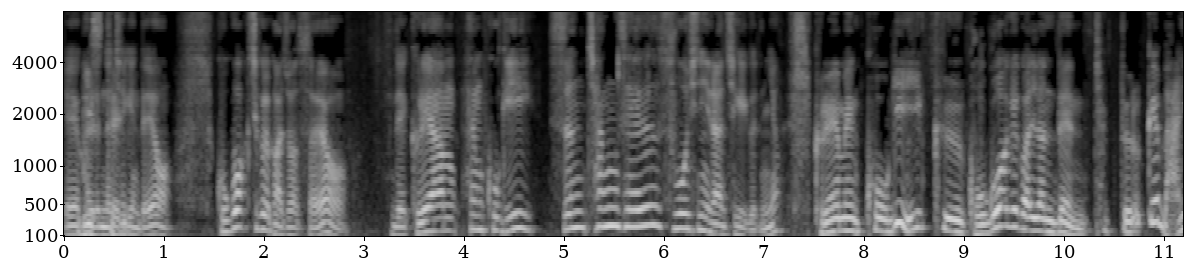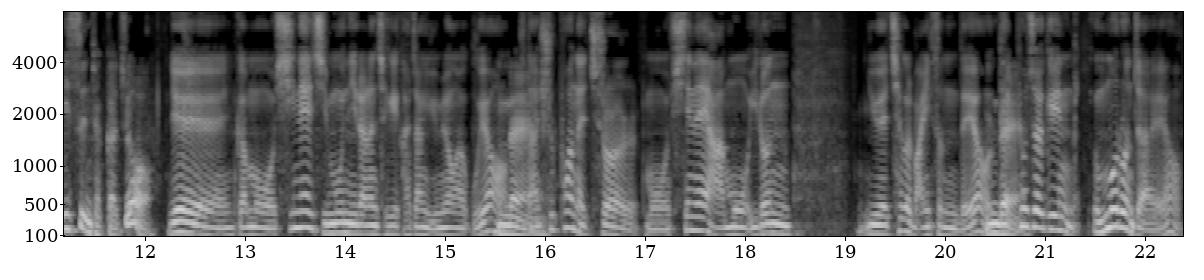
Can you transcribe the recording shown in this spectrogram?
에 관련된 미스테리. 책인데요. 고고학책을 가져왔어요. 네, 그레이엄 핸콕이 쓴 창세의 수호신이라는 책이거든요. 그레이엄 핸콕이 그 고고학에 관련된 책들을 꽤 많이 쓴 작가죠. 예, 그러니까 뭐 신의 지문이라는 책이 가장 유명하고요. 네. 그다음 슈퍼내추럴, 뭐 신의 암호 이런 유의 책을 많이 썼는데요. 네. 대표적인 음모론자예요.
